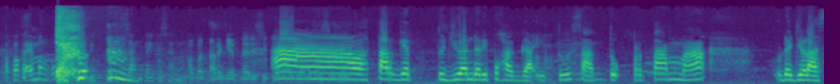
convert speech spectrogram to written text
Apakah emang udah gitu sampai ke sana? Apa target dari si Pohaga? Ah, target tujuan dari Pohaga itu satu pertama udah jelas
